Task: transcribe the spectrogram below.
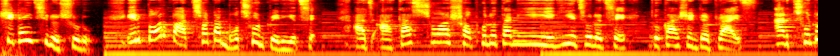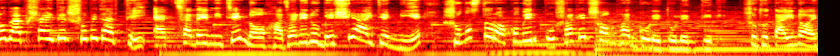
সেটাই ছিল শুরু। এরপর পাঁচ ছটা বছর পেরিয়েছে। আজ আকাশ ছোঁয়ার সফলতা নিয়ে এগিয়ে চলেছে প্রকাশ এন্টারপ্রাইজ। আর ছোট ব্যবসায়ীদের সুবিধার্থেই এক ছাদের নিচে ন হাজারেরও বেশি আইটেম নিয়ে সমস্ত রকমের পোশাকের সম্ভার গড়ে তোলেন তিনি। শুধু তাই নয়,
